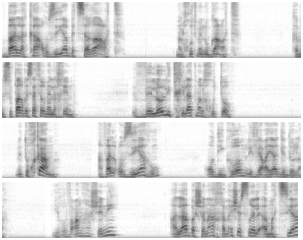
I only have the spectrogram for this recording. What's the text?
בה לקה עוזיה בצרעת, מלכות מנוגעת, כמסופר בספר מלכים, ולא לתחילת מלכותו. מתוחכם, אבל עוזיהו עוד יגרום לבעיה גדולה. ירובעם השני עלה בשנה ה-15 לאמציה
